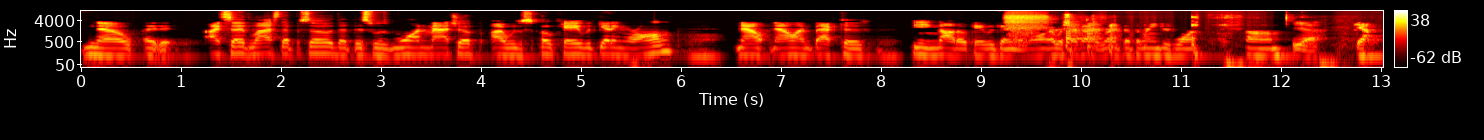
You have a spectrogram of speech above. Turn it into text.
you know, I, I said last episode that this was one matchup I was okay with getting wrong. Now, now I'm back to being not okay with getting it wrong. I wish I got it right that the Rangers won. Um, Yeah. Yeah.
